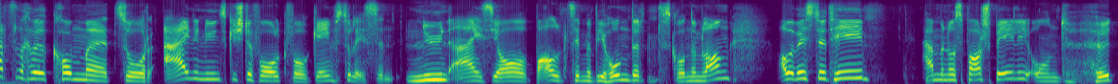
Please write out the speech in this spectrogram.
Herzlich willkommen zur 91. Folge von Games to Listen. 9-1, ja, bald sind wir bei 100, das geht nicht mehr lang. Aber bis dorthin haben wir noch ein paar Spiele und heute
